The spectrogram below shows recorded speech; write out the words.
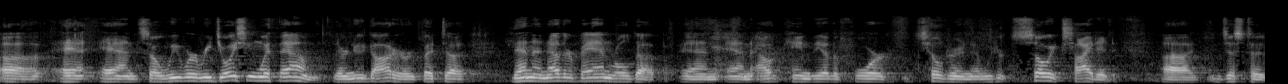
Uh, and, and, so we were rejoicing with them, their new daughter. But uh, then another van rolled up, and, and out came the other four children, and we were so excited uh, just to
